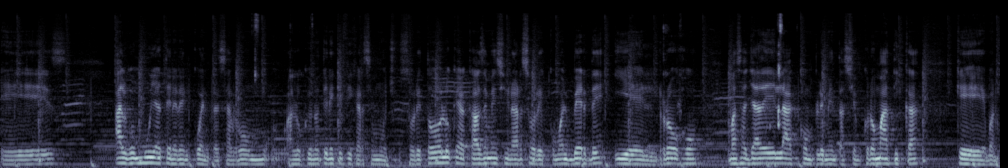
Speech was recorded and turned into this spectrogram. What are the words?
es algo muy a tener en cuenta, es algo a lo que uno tiene que fijarse mucho, sobre todo lo que acabas de mencionar sobre cómo el verde y el rojo, más allá de la complementación cromática, que bueno,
